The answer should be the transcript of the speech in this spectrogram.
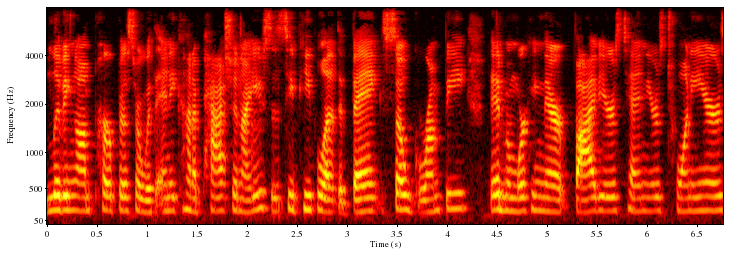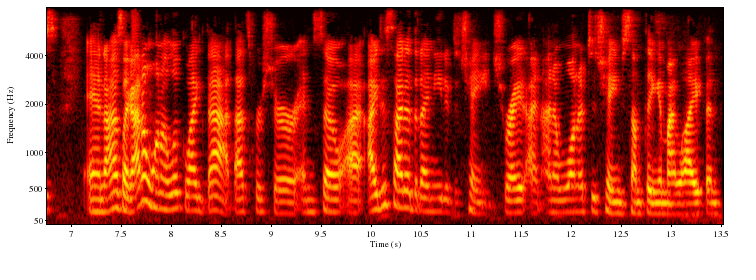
living on purpose or with any kind of passion. I used to see people at the banks so grumpy. They had been working there five years, 10 years, 20 years. And I was like, I don't want to look like that. That's for sure. And so I, I decided that I needed to change, right? And, and, I wanted to change something in my life. And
